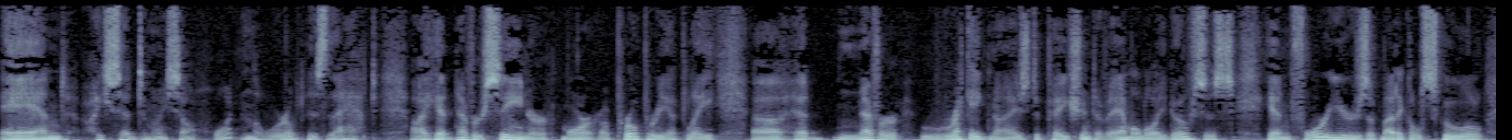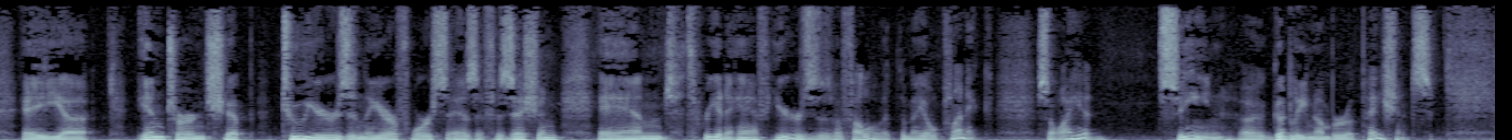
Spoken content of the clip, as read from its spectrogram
And I said to myself, what in the world is that? I had never seen, or more appropriately, uh, had never recognized a patient of amyloidosis in four years of medical school, a uh, internship two years in the Air Force as a physician and three and a half years as a fellow at the Mayo Clinic. So I had seen a goodly number of patients.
